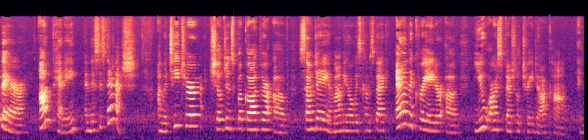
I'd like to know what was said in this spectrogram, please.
there, I'm Penny and this is Dash. I'm a teacher, children's book author of Someday and Mommy Always Comes Back, and the creator of YouAreSpecialTree.com, an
